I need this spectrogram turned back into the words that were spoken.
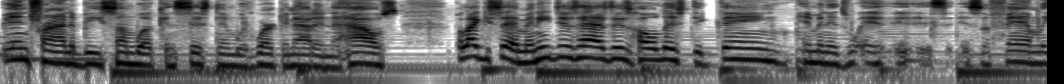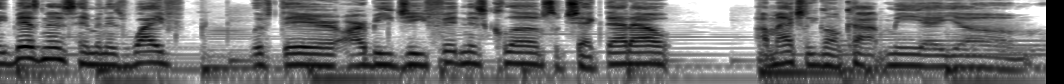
Been trying to be somewhat consistent with working out in the house, but like you said, man, he just has this holistic thing. Him and his it's, it's a family business. Him and his wife with their RBG Fitness Club. So check that out. I'm actually gonna cop me a, um,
